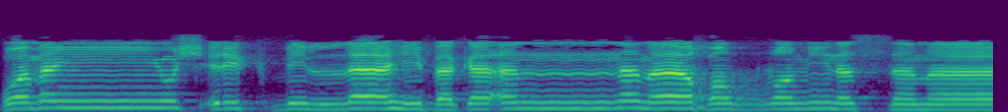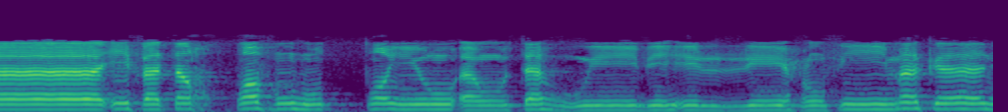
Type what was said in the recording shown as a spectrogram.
ومن يشرك بالله فكأنما خر من السماء فتخطفه الطير أو تهوي به الريح في مكان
